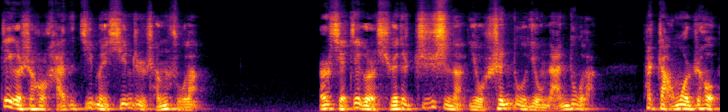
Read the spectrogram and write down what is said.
这个时候，孩子基本心智成熟了，而且这个学的知识呢有深度有难度了。他掌握之后，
